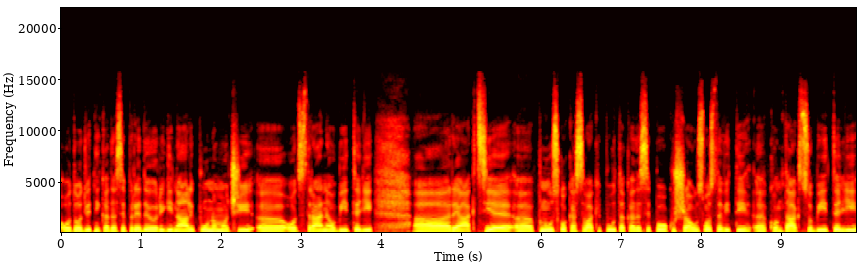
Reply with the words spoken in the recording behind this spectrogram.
od odvjetnika da se predaju originali punomoći e, od strane obitelji, reakcije Pnuskoka svaki puta kada se pokuša uspostaviti kontakt s obitelji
